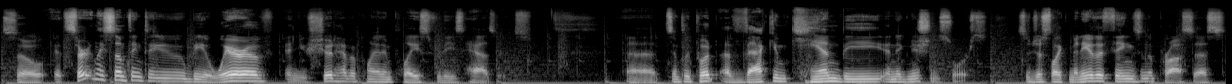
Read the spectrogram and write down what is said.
So it's certainly something to be aware of, and you should have a plan in place for these hazards. Uh, simply put, a vacuum can be an ignition source. So just like many other things in the process,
